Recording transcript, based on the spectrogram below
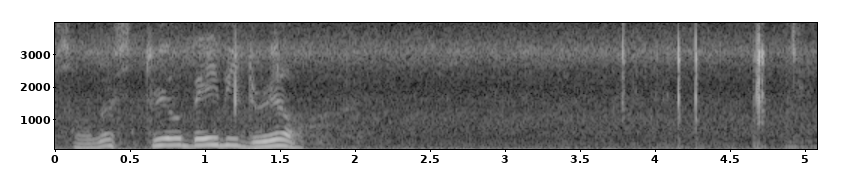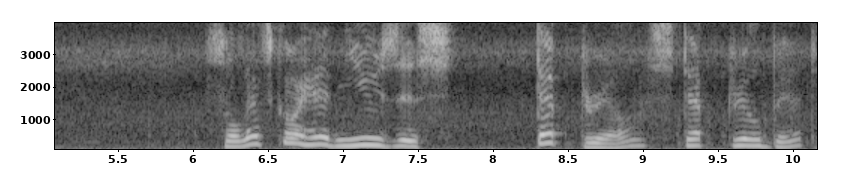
So let's drill baby drill. So let's go ahead and use this step drill, step drill bit,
